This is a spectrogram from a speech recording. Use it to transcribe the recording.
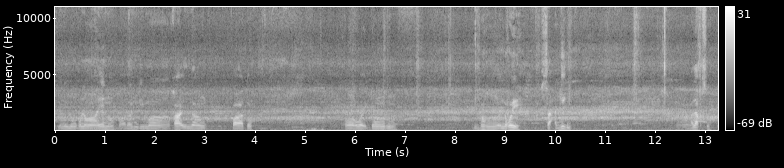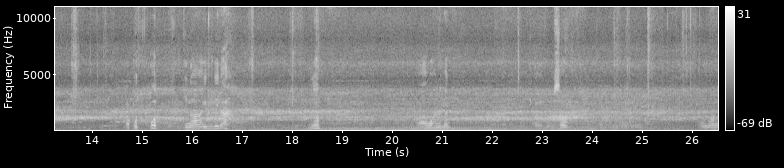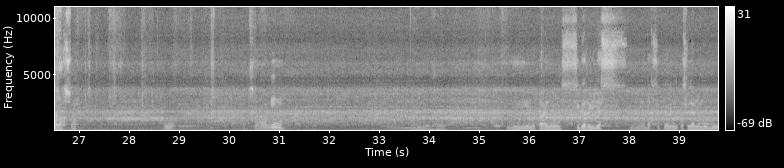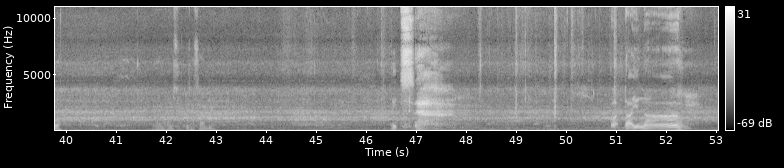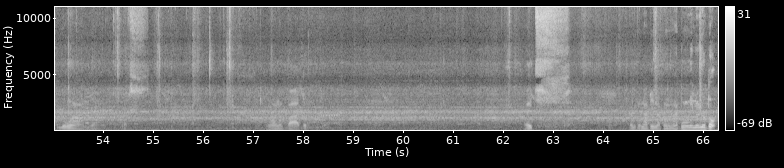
Pinulong ko na nga yan oh, para hindi makain ng pato. Oh, itong ibang ano ko eh, saging. Ah, kalaks oh. Kaput-put. Kinain nila. No? Awa naman. So. Ang mga kalaks oh. Oh. Saging. May ano tayo ng sigarilyas mga daksi pero hindi pa sila namumuha. Ayan nakalusot ko sa sabi. It's Oh, tayo na. Yes. Lungan ng pato. It's Balikan natin natin ang ating niluluto.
